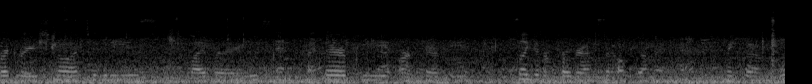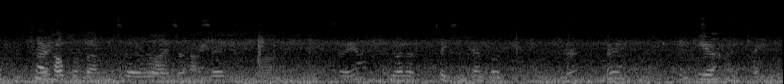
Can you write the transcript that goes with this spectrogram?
recreational activities, libraries, and pet therapy, art therapy. It's like different programs to help them and make them, or help with them to realize they're not sick. So yeah, you want to take some samples? Sure. Okay. Thank you.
